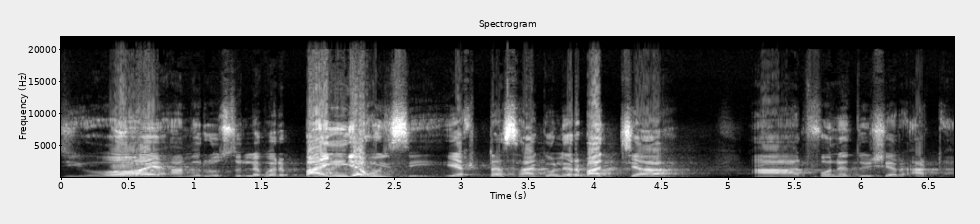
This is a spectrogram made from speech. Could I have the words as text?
জি হয়, আমি রসুল একবারে বাঙ্গিয়া হইছি, একটা ছাগলের বাচ্চা আর ফোনে দুইশের আটা।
